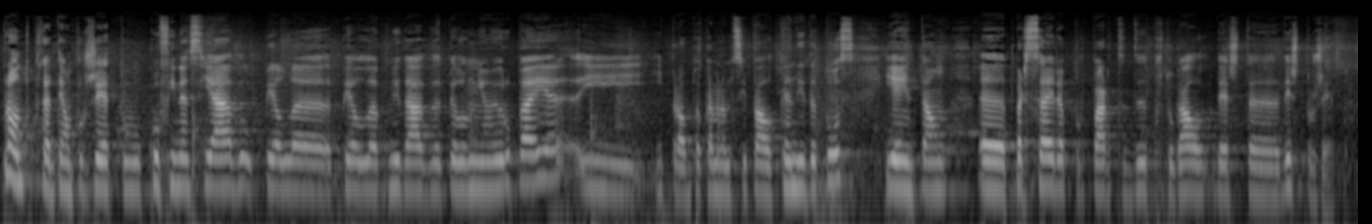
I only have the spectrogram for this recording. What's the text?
Pronto, portanto, é um projeto cofinanciado pela, pela comunidade, pela União Europeia e, e pronto, a Câmara Municipal candidatou-se e é então parceira por parte de Portugal desta, deste projeto.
